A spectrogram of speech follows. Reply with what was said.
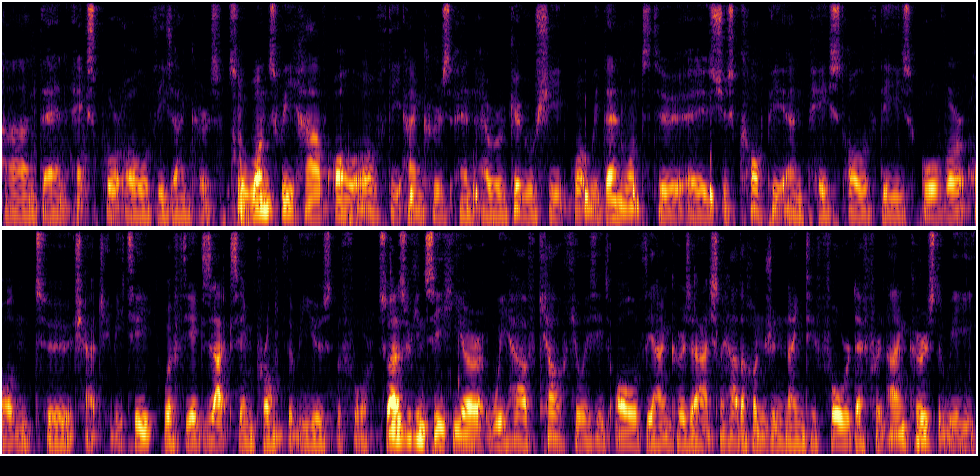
and then export all of these anchors. So once we have all of the anchors in our Google Sheet, what we then want to do is just copy and paste all of these over onto ChatGPT with the exact same prompt that we used before. So as we can see here, we have calculated all of the anchors. It actually had 194 different anchors that we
